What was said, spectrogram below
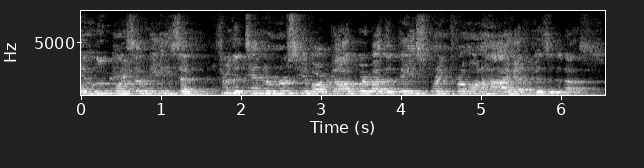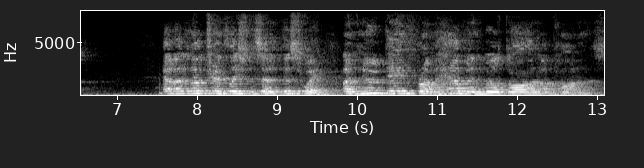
in Luke 178. He said, Through the tender mercy of our God, whereby the day spring from on high hath visited us. And another translation said it this way A new day from heaven will dawn upon us.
